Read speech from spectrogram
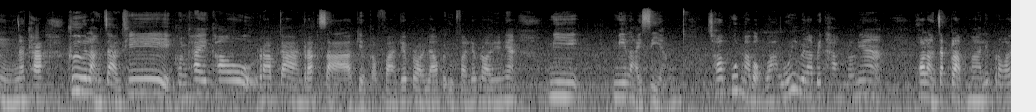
มนะคะ คือหลังจากที่คนไข้เข้ารับการรักษาเกี่ยวกับฟันเรียบร้อยแล้วไปอุดฟันเรียบร้อยแล้วเนี่ยมีมีหลายเสียงชอบพูดมาบอกว่า อุ้ยเวลาไปทำแล้วเนี่ยพ อหลังจากกลับมาเรียบร้อย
